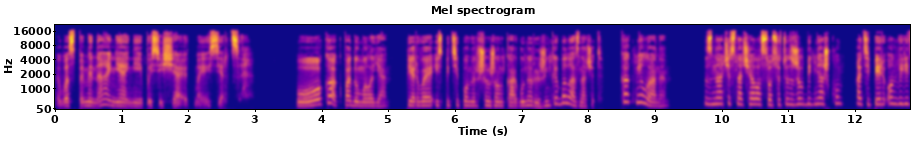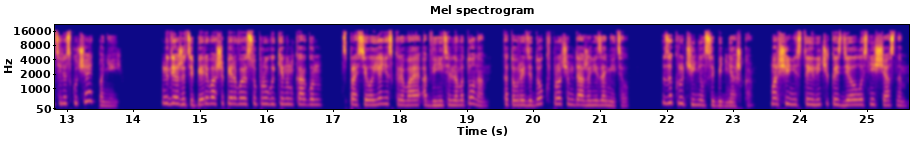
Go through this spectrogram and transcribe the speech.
Воспоминания о ней посещают мое сердце. «О, как!» — подумала я. Первая из пяти померших жен Каргуна рыженькой была, значит. Как Милана. Значит, сначала Сосетус сжил бедняжку, а теперь он, видите ли, скучает по ней. «Где же теперь ваша первая супруга, Кинун Каргун?» — спросила я, не скрывая обвинительного тона, который дедок, впрочем, даже не заметил. Закручинился бедняжка. Морщинистое личико сделалось несчастным.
